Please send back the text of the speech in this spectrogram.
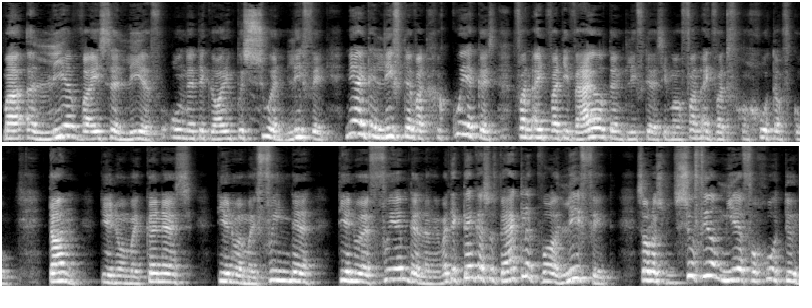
maar 'n leefwyse leef omdat ek daai persoon liefhet. Nie uit 'n liefde wat gekweek is vanuit wat die wêreld dink liefde is nie, maar vanuit wat van God afkom. Dan teenoor my kinders, teenoor my vriende, teenoor vreemdelinge. Want ek dink as ons werklik waar liefhet, sal ons soveel meer vir God doen.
